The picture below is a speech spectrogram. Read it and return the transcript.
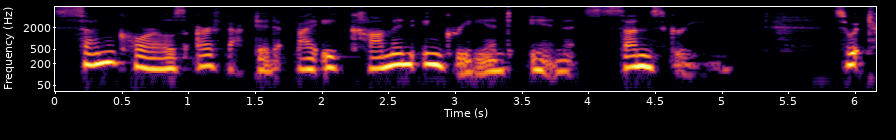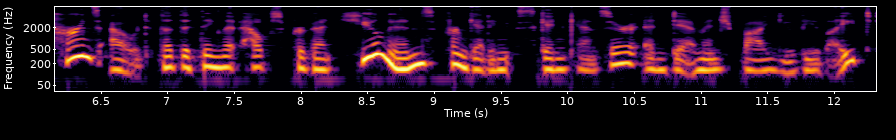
some corals are affected by a common ingredient in sunscreen. So it turns out that the thing that helps prevent humans from getting skin cancer and damage by UV light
